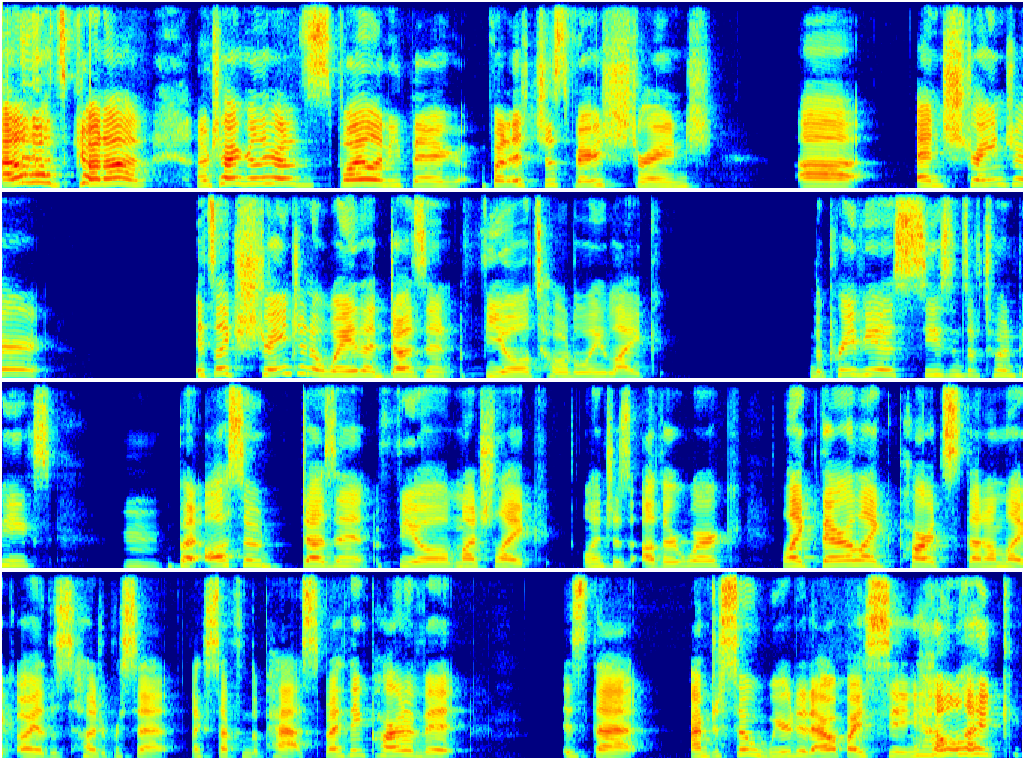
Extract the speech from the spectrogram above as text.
don't know what's going on. I'm trying really hard not to spoil anything, but it's just very strange. Uh, and stranger, it's like strange in a way that doesn't feel totally like the previous seasons of Twin Peaks, Mm. but also doesn't feel much like Lynch's other work. Like there are like parts that I'm like, oh yeah, this is hundred percent like stuff from the past. But I think part of it is that I'm just so weirded out by seeing how like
